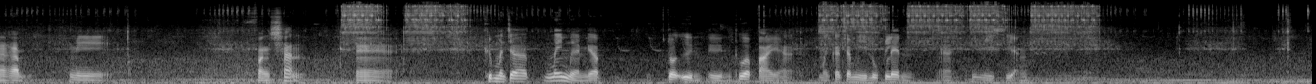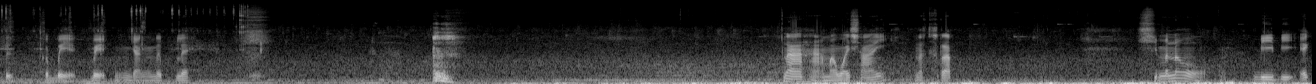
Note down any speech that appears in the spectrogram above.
นะครับมีฟังก์ชันคือมันจะไม่เหมือนกับตัวอื่น ๆทั่วไปฮะ มันก็จะมีลูกเล่นนะที่มีเสียงก็เบรกเบรกอย่างนึบเลย น่าหามาไว้ใช้นะครับ Shimano BBX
